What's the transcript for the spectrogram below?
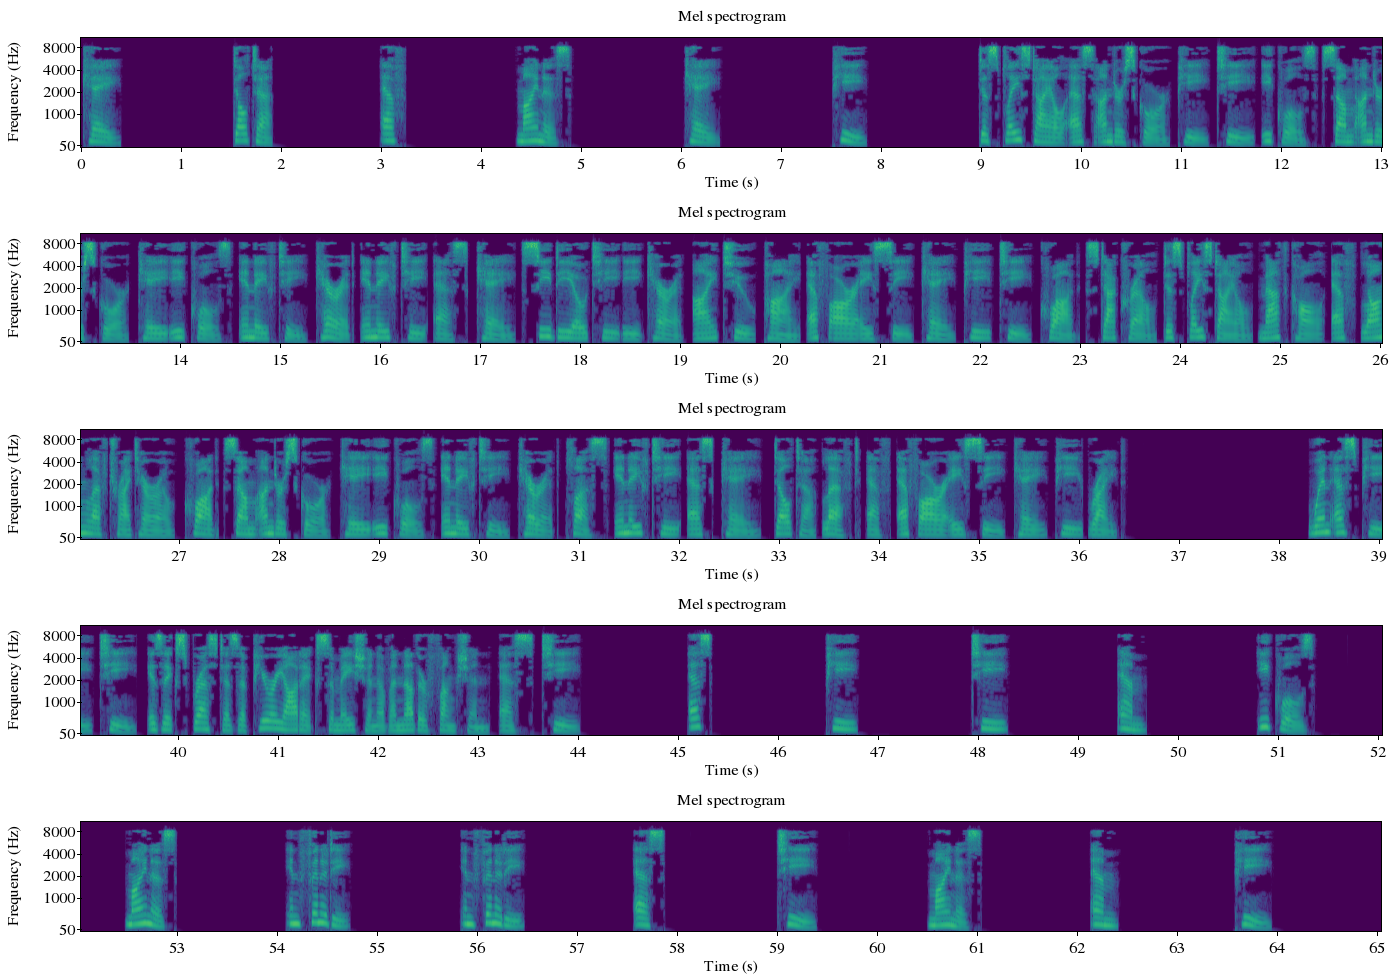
k delta f minus k p display style s underscore p t equals sum underscore k equals inft caret inft s k c e caret i two pi frac k p t quad stackrel display style math call f long left tritero quad sum underscore k equals inft caret plus inft s k delta left f frac k p right when SPT is expressed as a periodic summation of another function, ST S P T M equals minus infinity infinity S T minus M P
